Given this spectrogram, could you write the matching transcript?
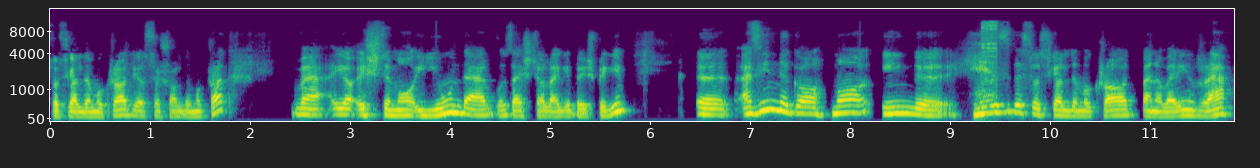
سوسیال دموکرات یا سوشال دموکرات و یا اجتماعیون در گذشته اگه بهش بگیم از این نگاه ما این حزب سوسیال دموکرات بنابراین ربط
